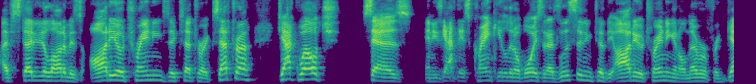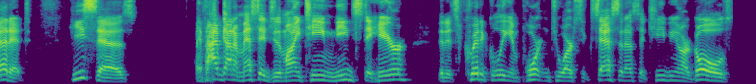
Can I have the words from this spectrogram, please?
I've studied a lot of his audio trainings, et cetera, et cetera. Jack Welch says, and he's got this cranky little voice that I was listening to the audio training and I'll never forget it. He says, if I've got a message that my team needs to hear, that it's critically important to our success and us achieving our goals,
